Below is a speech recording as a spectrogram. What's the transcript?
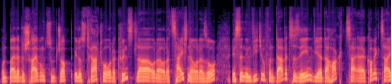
und bei der Beschreibung zum Job Illustrator oder Künstler oder, oder Zeichner oder so, ist dann ein Video von David zu sehen, wie er da hockt, äh, Comic zeichnet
